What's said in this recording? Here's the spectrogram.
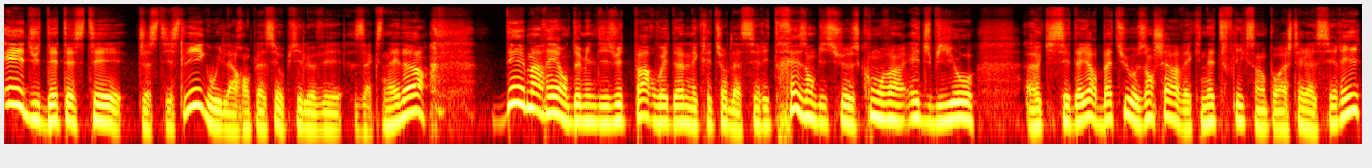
et du détesté Justice League, où il a remplacé au pied levé Zack Snyder. Démarré en 2018 par Whedon, l'écriture de la série très ambitieuse convainc HBO, euh, qui s'est d'ailleurs battu aux enchères avec Netflix hein, pour acheter la série,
